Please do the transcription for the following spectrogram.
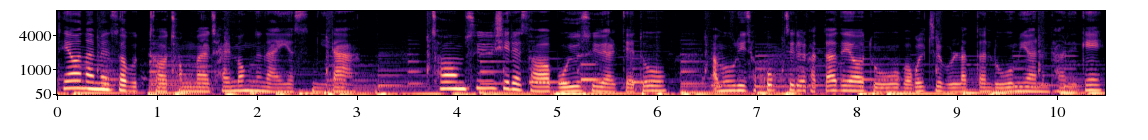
태어나면서부터 정말 잘 먹는 아이였습니다. 처음 수유실에서 모유 수유할 때도 아무리 젖꼭지를 갖다 대어도 먹을 줄 몰랐던 로우미와는 다르게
